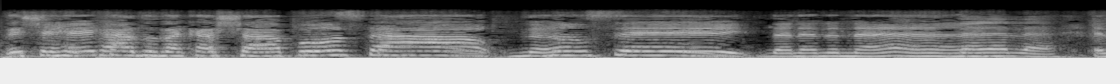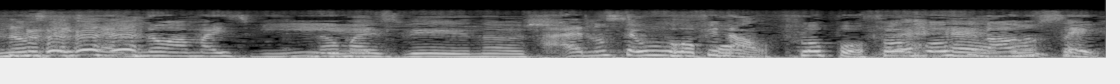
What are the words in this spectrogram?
deixei recado na caixa postal, não sei. Lelé. Eu não sei se é não há mais vi. Não mais vi, não. Ah, não sei o Flopou. final. Flopou. Flopou o É, final, não não sei.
